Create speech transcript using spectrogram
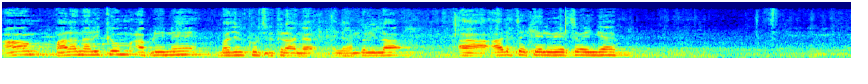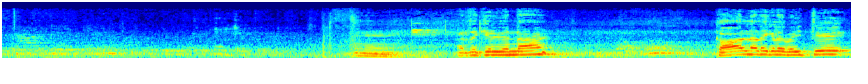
ஆம் பலனளிக்கும் அப்படின்னு பதில் கொடுத்துருக்குறாங்க. அலமதுல்லா அடுத்த கேள்வி எடுத்து வைங்க. அடுத்த கேள்வி என்ன? கால்நடைகளை வைத்து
